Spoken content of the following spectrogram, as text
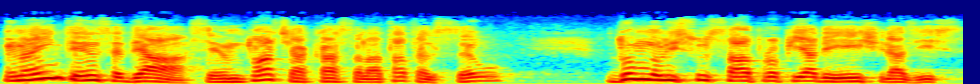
Înainte însă de a se întoarce acasă la tatăl său, Domnul Isus s-a apropiat de ei și le-a zis,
